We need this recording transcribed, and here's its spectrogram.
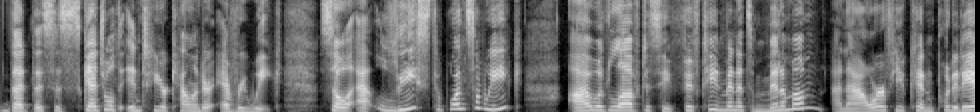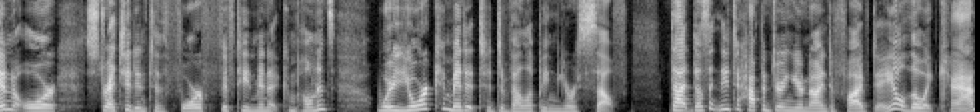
that this is scheduled into your calendar every week. So at least once a week. I would love to see 15 minutes minimum, an hour if you can put it in, or stretch it into four 15 minute components where you're committed to developing yourself. That doesn't need to happen during your nine to five day, although it can.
